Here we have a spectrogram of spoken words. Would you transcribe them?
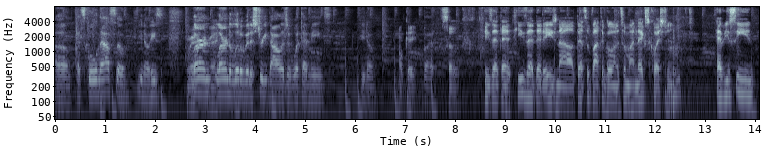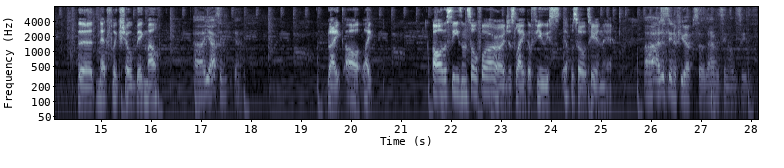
um, at school now. So you know he's Right, learned right. learned a little bit of street knowledge of what that means you know. Okay. But so he's at that he's at that age now that's about to go into my next question. Have you seen the netflix show big mouth? Uh yeah i seen it, yeah. Like all like all the seasons so far or just like a few episodes here and there? Uh, i just seen a few episodes. I haven't seen all the seasons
